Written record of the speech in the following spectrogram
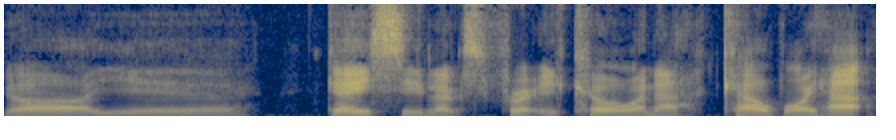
Oh, yeah. Gacy looks pretty cool in a cowboy hat.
